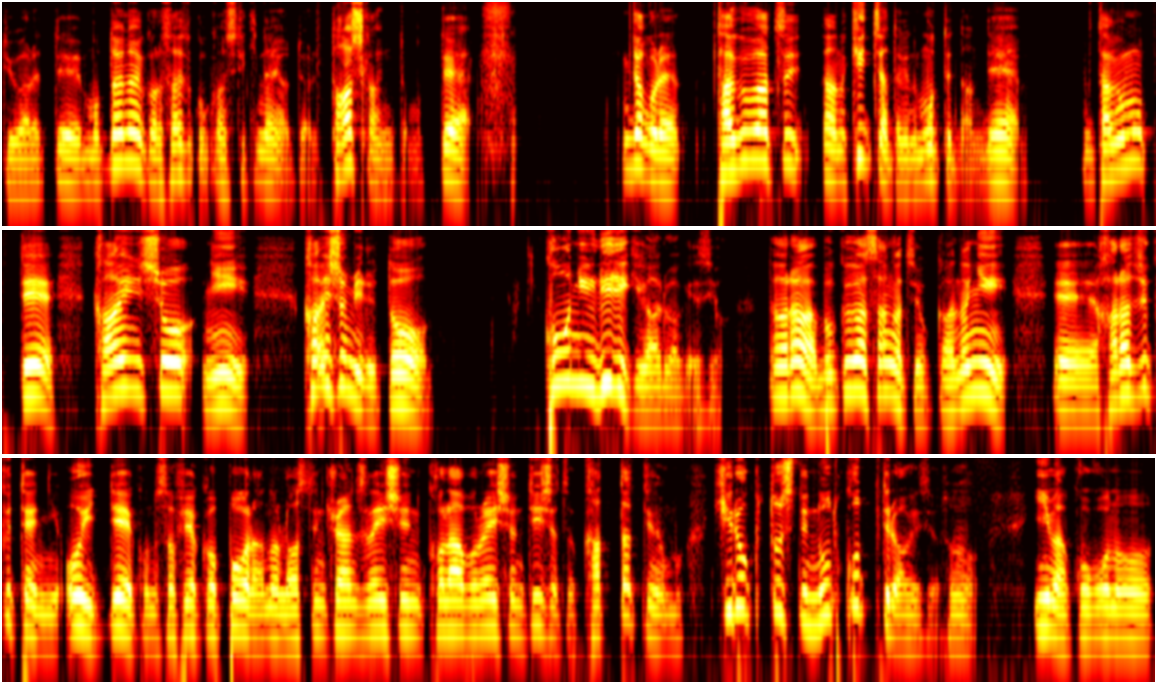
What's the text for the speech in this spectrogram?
言われて、もったいないからサイズ交換してきなよって言われて、確かにと思って、じゃあこれ、タグはつい、あの切っちゃったけど持ってたんで、タグ持って、会員証に、会員証見ると、購入履歴があるわけですよ。だから僕が3月4日のに、えー、原宿店においてこのソフィア・コポーラの Lost in Translation Collaboration T シャツを買ったっていうのはもう記録として残ってるわけですよ。その今ここの、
